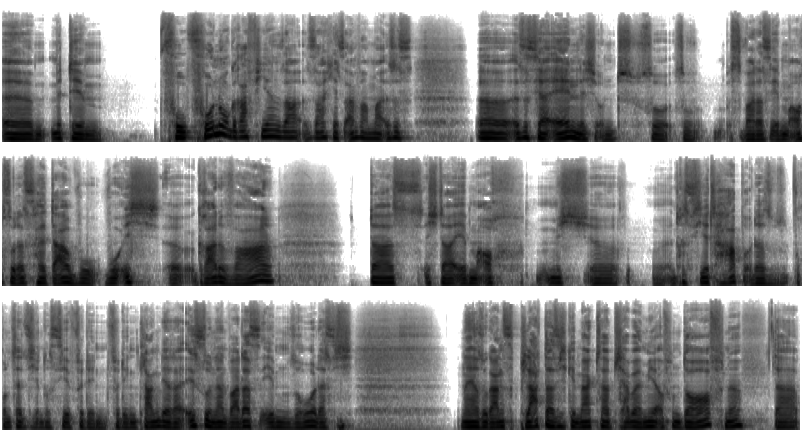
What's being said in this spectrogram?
äh, mit dem Phonografieren, sage sag ich jetzt einfach mal, ist es äh, es ist ja ähnlich und so, so es war das eben auch so, dass halt da, wo, wo ich äh, gerade war, dass ich da eben auch mich äh, interessiert habe oder so grundsätzlich interessiert für den, für den Klang, der da ist. Und dann war das eben so, dass ich, naja, so ganz platt, dass ich gemerkt habe, ja, bei mir auf dem Dorf, ne, da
